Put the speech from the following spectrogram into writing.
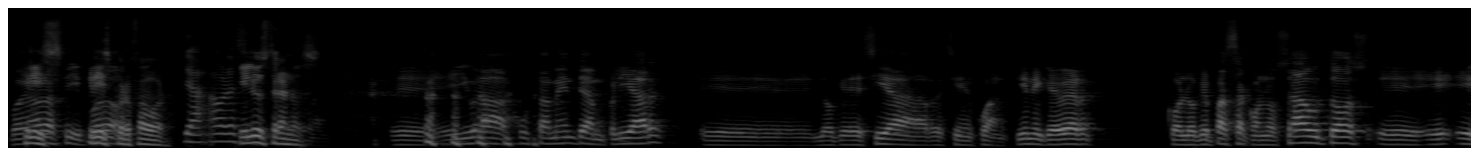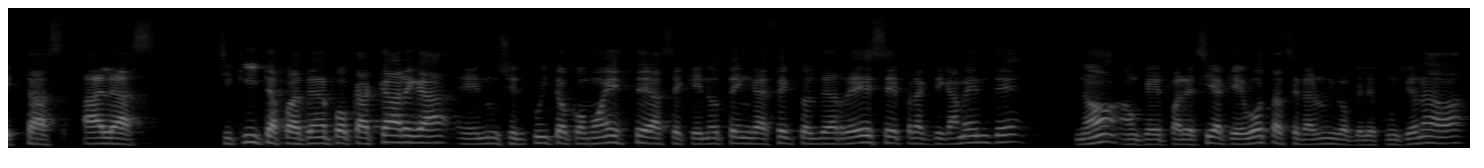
Bueno, Cris, por favor, Ya, ahora sí. ilústranos. Eh, iba justamente a ampliar eh, lo que decía recién Juan. Tiene que ver con lo que pasa con los autos, eh, eh, estas alas chiquitas para tener poca carga en un circuito como este hace que no tenga efecto el DRS prácticamente, ¿no? Aunque parecía que Bottas era el único que le funcionaba,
